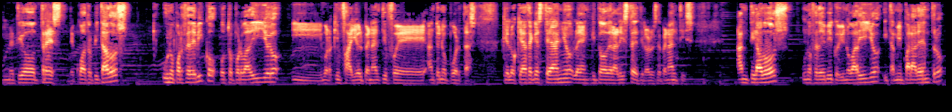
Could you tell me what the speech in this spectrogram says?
metió tres de cuatro pitados, uno por Federico, otro por Vadillo, y bueno, quien falló el penalti fue Antonio Puertas, que lo que hace que este año lo hayan quitado de la lista de tiradores de penaltis. Han tirado dos, uno Federico y uno Vadillo, y también para adentro.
